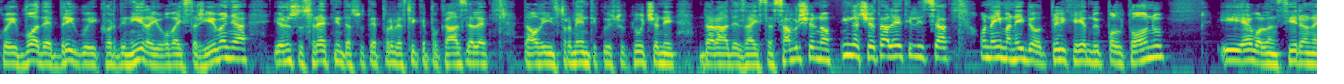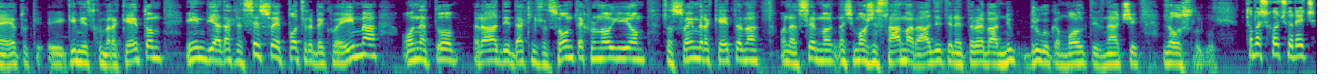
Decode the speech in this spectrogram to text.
koji vode brigu i koordiniraju ova istraživanja i oni su sretni da su te prve slike pokazale da ovi instrumenti koji su uključeni da rade zaista savršeno. Inače ta letilica, ona ima negdje otprilike jednu i pol tonu i evo lansirana je eto, kineskom raketom. Indija, dakle, sve svoje potrebe koje ima, ona to radi, dakle, sa svojom tehnologijom, sa svojim raketama, ona sve znači, može sama raditi, ne treba drugoga moliti, znači, za uslugu. To baš hoću reći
